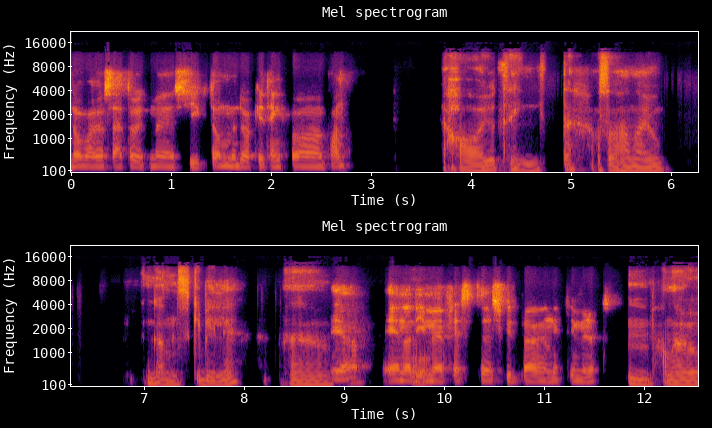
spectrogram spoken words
Nå var jo Sæter ute med sykdom, men du har ikke tenkt på, på, han? Jeg har jo tenkt det. Altså, han er jo ganske billig. Uh, ja, en av de med flest skudd per 90 minutter. Mm, han er jo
